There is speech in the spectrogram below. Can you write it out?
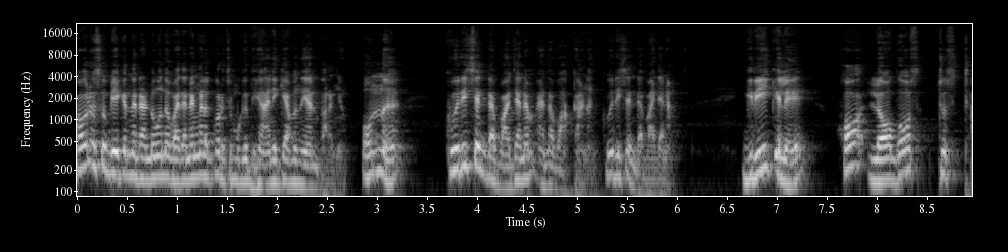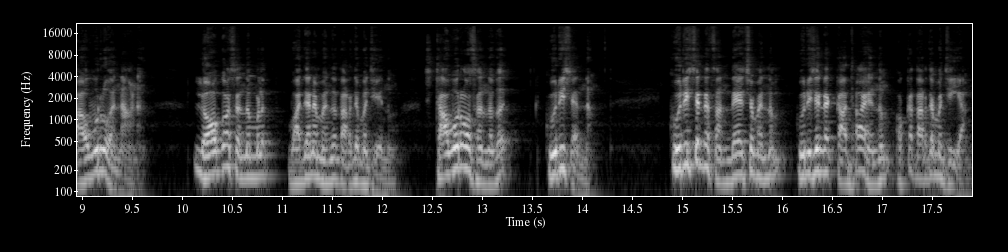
പൗലസ് ഉപയോഗിക്കുന്ന രണ്ട് മൂന്ന് വചനങ്ങളെക്കുറിച്ച് നമുക്ക് ധ്യാനിക്കാമെന്ന് ഞാൻ പറഞ്ഞു. ഒന്ന് കുരിശന്റെ വചനം എന്ന വാക്കാണ്. കുരിശന്റെ വചനം. ഗ്രീക്കിൽ ഹോ ലോഗോസ് ടു സ്റ്റൗറു എന്നാണ്. ലോഗോസ് എന്ന് നമ്മൾ വചനം എന്ന് തർജമ ചെയ്യുന്നു. സ്റ്റൗറോസ് എന്നത് കുരിശ് എന്നും. കുരിശിന്റെ സന്ദേശമെന്നും കുരിശിന്റെ കഥ എന്നും ഒക്കെ തർജമ ചെയ്യാം.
